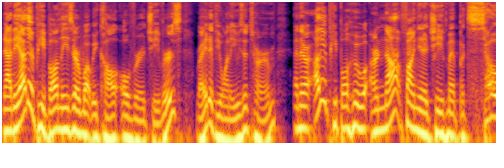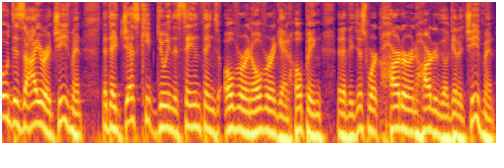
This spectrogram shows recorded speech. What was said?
Now, the other people, and these are what we call overachievers, right? If you want to use a term. And there are other people who are not finding achievement, but so desire achievement that they just keep doing the same things over and over again, hoping that if they just work harder and harder, they'll get achievement.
